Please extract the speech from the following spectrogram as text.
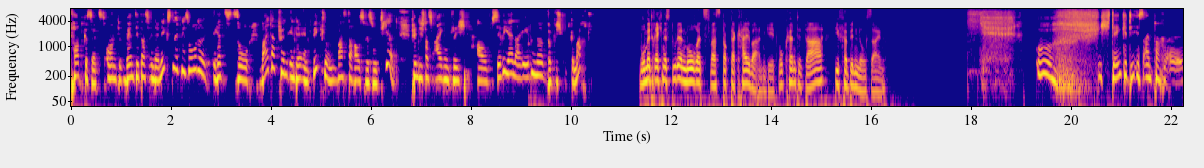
fortgesetzt. Und wenn Sie das in der nächsten Episode jetzt so weiterführen in der Entwicklung, was daraus resultiert, finde ich das eigentlich auf serieller Ebene wirklich gut gemacht. Womit rechnest du denn, Moritz, was Dr. Kalber angeht? Wo könnte da die Verbindung sein? Uh, ich denke, die ist einfach äh,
